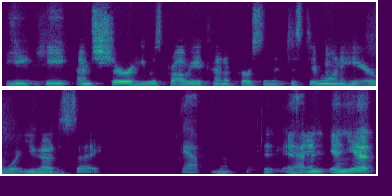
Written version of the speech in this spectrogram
he he i'm sure he was probably a kind of person that just didn't want to hear what you had to say yeah. And, yeah. and and yet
